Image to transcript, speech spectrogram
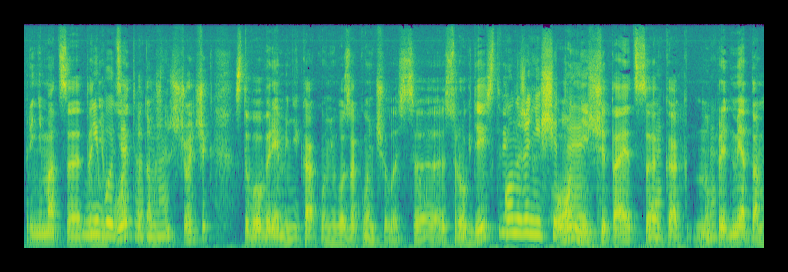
Приниматься это не, не будет, будет потому что счетчик с того времени, как у него закончился э, срок действия, он уже не считается, он не считается да. как ну, да. предметом.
